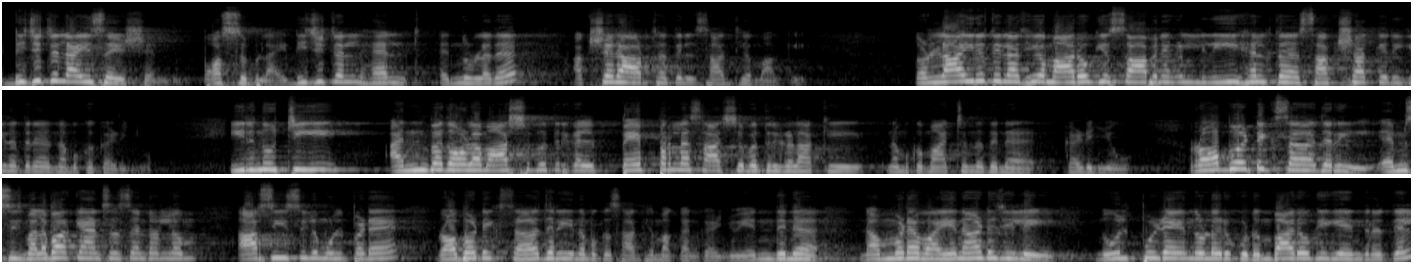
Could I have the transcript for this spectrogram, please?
ഡിജിറ്റലൈസേഷൻ പോസിബിളായി ഡിജിറ്റൽ ഹെൽത്ത് എന്നുള്ളത് അക്ഷരാർത്ഥത്തിൽ സാധ്യമാക്കി. തൊള്ളായിരത്തിലധികം ആരോഗ്യ സ്ഥാപനങ്ങളിൽ ഇ ഹെൽത്ത് സാക്ഷാത്കരിക്കുന്നതിന് നമുക്ക് കഴിഞ്ഞു. ഇരുന്നൂറ്റി അൻപതോളം ആശുപത്രികൾ പേപ്പർലെസ് ആശുപത്രികളാക്കി നമുക്ക് മാറ്റുന്നതിന് കഴിഞ്ഞു. Robotic surgery M C Malabar cancer സെന്ററിലും ആർ സി സിയിലും ഉൾപ്പെടെ റോബോട്ടിക് സർജറി നമുക്ക് സാധ്യമാക്കാൻ കഴിഞ്ഞു. എന്തിന്? നമ്മുടെ വയനാട് ജില്ലയിൽ നൂൽപ്പുഴ എന്നുള്ളൊരു കുടുംബാരോഗ്യ കേന്ദ്രത്തിൽ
